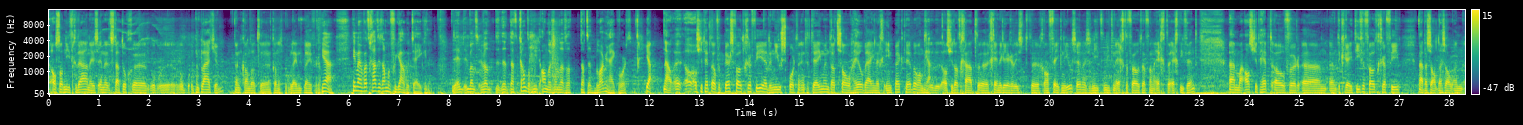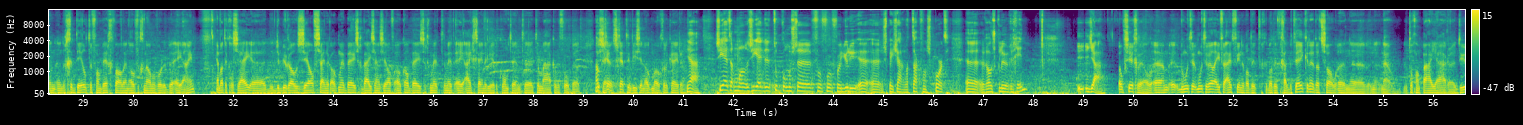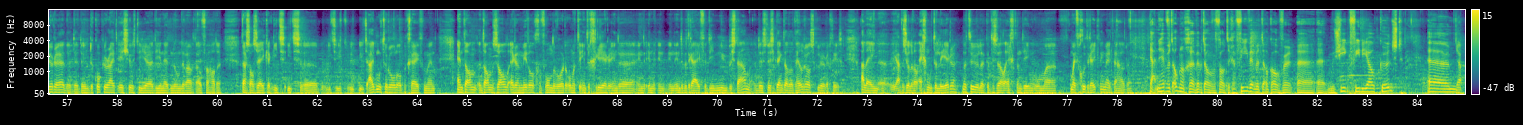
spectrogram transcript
als dat niet gedaan is en het staat toch eh, op, op, op, een plaatje, dan kan dat, uh, kan het probleem opleveren. Ja, hey, maar wat gaat dit allemaal voor jou betekenen? Want, want dat, dat, kan toch niet anders dan dat, dat, dat het belangrijk wordt? Ja, nou, als je het hebt over persfotografie, de nieuws, sport en entertainment, dat zal heel weinig impact hebben. Want als je dat gaat genereren, is het gewoon fake nieuws. Dan is het niet, niet een echte foto van een echt, echt event. maar als je het hebt over ehm, de creatieve fotografie, nou, daar zal, daar zal een, een, een gedeelte van wegvallen en overgenomen worden door AI. En wat ik al zei, uh, de, bureaus zelf zijn er ook mee bezig. Wij zijn zelf ook al bezig met, met AI-gegenereerde content uh, te maken bijvoorbeeld. Dus okay. schept in die zin ook mogelijkheden. Ja. Zie jij, het allemaal, zie jij de toekomst uh, voor, voor, voor jullie speciale tak van sport rooskleurig in? Ja, op zich wel. Um, we moeten, moeten wel even uitvinden wat dit, wat dit gaat betekenen. Dat zal een, uh, nou, toch een paar jaar duren. De, de, de, copyright issues die, uh, die je net noemde, waar we het over hadden. Daar zal zeker iets, iets, iets, iets, iets, uit moeten rollen op een gegeven moment. En dan, dan zal er een middel gevonden worden om het te integreren in de, in, in, in, in de bedrijven die nu bestaan. Dus, dus ik denk dat dat heel rooskleurig is. Alleen, ja, we zullen wel echt moeten leren natuurlijk. Het is wel echt een ding om, om even goed rekening mee te houden. Ja, nu hebben we het ook nog hebben het over fotografie, we hebben het ook over uh, uh, muziek, video, kunst. Uh, ja.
